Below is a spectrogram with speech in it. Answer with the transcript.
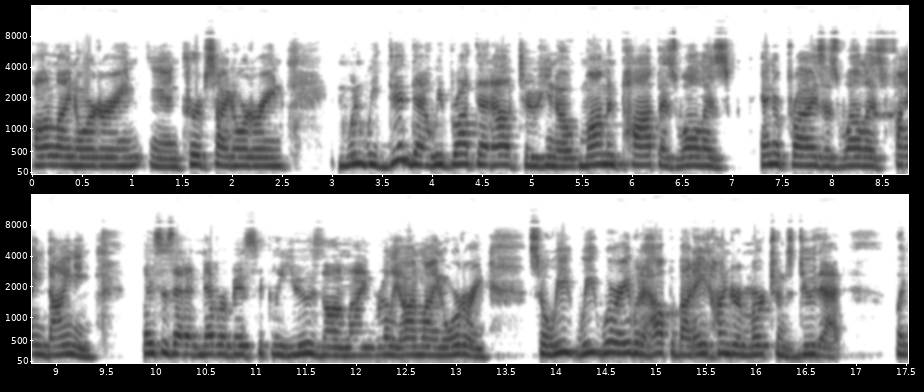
online ordering and curbside ordering and when we did that, we brought that out to, you know, mom and pop as well as enterprise as well as fine dining places that had never basically used online really online ordering. So we we were able to help about 800 merchants do that. But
